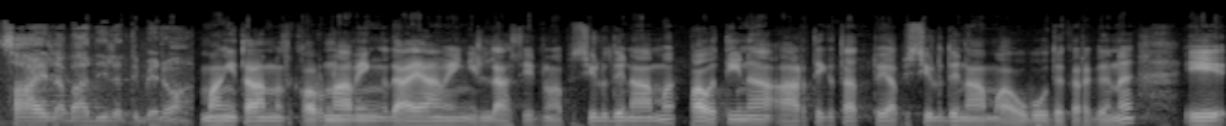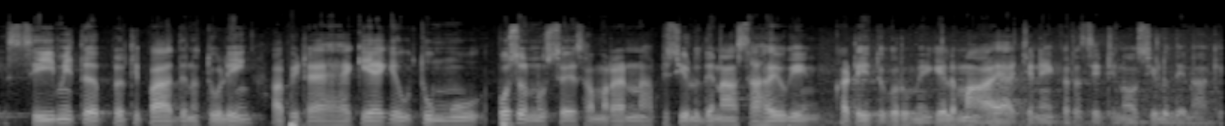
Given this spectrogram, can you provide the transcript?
සහාය ලබා දීලා තිබෙනවා. මම ඉතාමත් කරුණාවෙන් දයාවෙන් ඉල්ලා සිටිනවා අපි සියලු දෙනාම පවතින ආර්ථික තත්ත්වය අපි සියලු දෙනාම අවබෝධ කරගෙන ඒ සීමිත ප්‍රතිපාදන තුලින් අපිට හැකිය හැකි උතුම් වූ පොසොන් උත්සවය සමරන්න අපි සියලු දෙනා සහයෝගයෙන් කටයුතු කරමු කියලා මම ආයාචනය කර සිටිනවා සියලු දෙනාගේ.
